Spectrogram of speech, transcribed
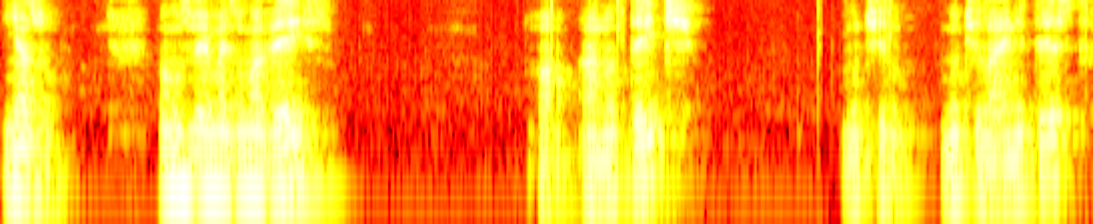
em azul. Vamos ver mais uma vez. Ó, annotate, multiline texto,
